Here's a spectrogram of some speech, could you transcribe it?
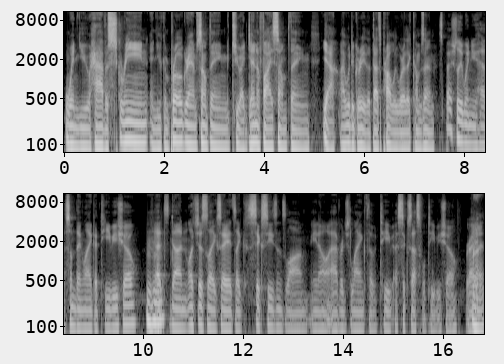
when you have a screen and you can program something to identify something, yeah, I would agree that that's probably where that comes in. Especially when you have something like a TV show Mm-hmm. that's done. Let's just like say it's like six seasons long. You know, average length of TV, a successful TV show, right?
